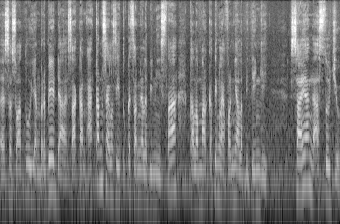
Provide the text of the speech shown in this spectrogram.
e, sesuatu yang berbeda. Seakan-akan sales itu kesannya lebih nista, kalau marketing levelnya lebih tinggi. Saya nggak setuju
